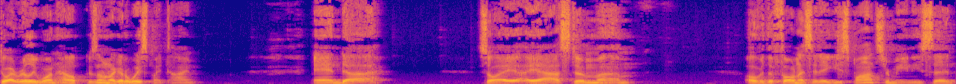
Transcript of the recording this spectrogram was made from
Do I really want help? Because I'm not going to waste my time. And, uh, so I, I asked him, um, over the phone, I said, Hey, you sponsor me? And he said,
